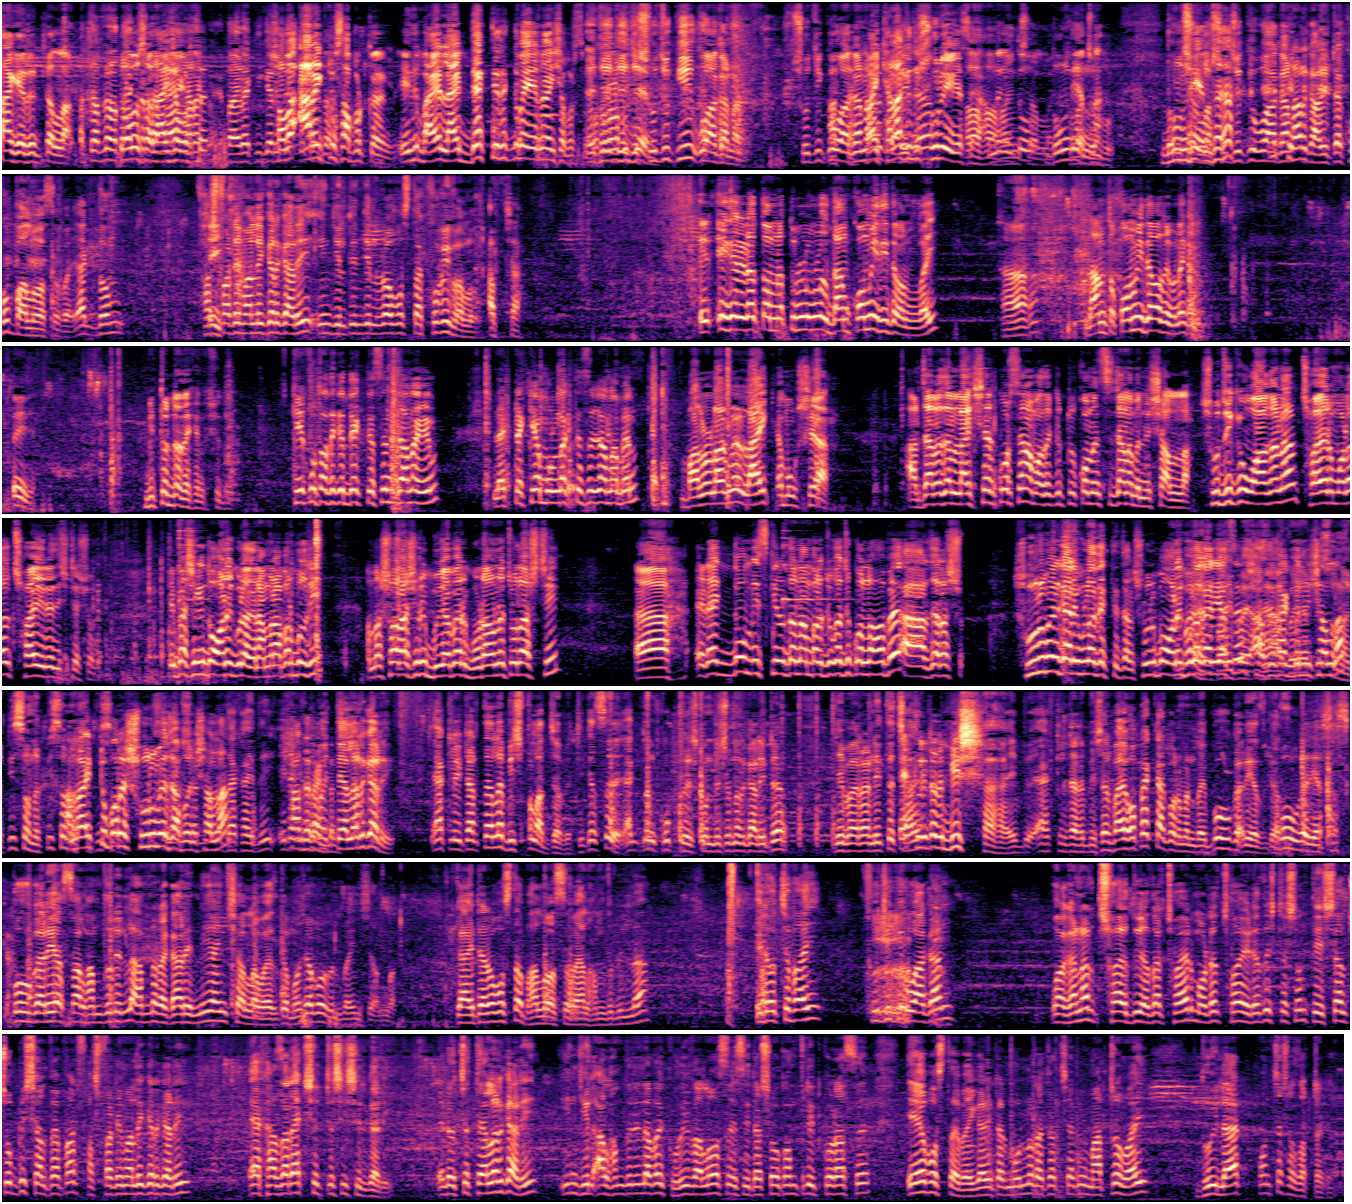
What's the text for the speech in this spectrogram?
থাকে ইনশাল্লাহ। আচ্ছা আপনারা সমস্যা নাই, আইসা পড়ছে। বাইরে কি সবাই আরেকটু সাপোর্ট করেন। এই যে ভাই লাইভ দেখতে দেখতে ভাই এনে আইসা পড়ছে। এই যে- যে- সুজুকি ওয়াগানার। সুজুকি ওয়াগানার ভাই, খেলা কিন্তু শুরু হয়ে গেছে। হ্যাঁ, হ্যাঁ, আমরা কিন্তু দম দিয়েন না। দম ইনশাল্লাহ, না। সুজুকি ওয়াগানার গাড়িটা খুব ভালো আছে ভাই। একদম ফার্স্ট পার্টি মালিকের গাড়ি ইঞ্জিল টিঞ্জিলের অবস্থা খুবই ভালো। আচ্ছা। এই গাড়িটা তো আমরা তুলনামূলক দাম কমই দিতে পারব ভাই। হ্যাঁ দাম তো কমই দেওয়া যাবে নাকি? এই যে, ভিতরটা দেখেন শুধু। কে কোথা থেকে দেখতেছেন জানাবেন লাইকটা কেমন লাগতেছে জানাবেন। ভালো লাগলে লাইক এবং শেয়ার। আর যারা যারা লাইক শেয়ার করছেন, আমাদেরকে একটু কমেন্টসে জানাবেন ইনশাআল্লাহ। সুজুকি ওয়াগানার ছয়ের মডেল ছয় রেজিস্ট্রেশন এই পাশে কিন্তু অনেকগুলো গাড়ি আমরা আবার বলছি, আমরা সরাসরি বুয়াবার গোডাউনে চলে আসছি। এটা একদম স্ক্রিনে তো নাম্বার যোগাযোগ করলে হবে। আর যারা শোরুমের গাড়িগুলো দেখতে চান। শোরুমে অনেকগুলো গাড়ি আছে সাথে হ্যাঁ, থাকবেন ইনশাআল্লাহ পিছনে, পিছনে আমরা একটু পরে শোরুমে যাব ইনশাআল্লাহ দেখাই দিই। এটা কিন্তু তেলের গাড়ি। এক লিটার তেলে বিশ প্লাস যাবে ঠিক আছে? একদম খুব ফ্রেশ কন্ডিশনের গাড়িটা যে ভাইরা নিতে চায়। লিটারে বিশ? হ্যাঁ হ্যাঁ এই এক লিটারের বিশ। আর ভাই অপেক্ষা করবেন ভাই বহু গাড়ি আছে। বহু গাড়ি আছে আজকে। বহু গাড়ি আছে আলহামদুলিল্লাহ। আপনারা গাড়ি নিয়ে ইনশাল্লাহ ভাই আজকে মজা পাবেন ভাই ইনশাল্লাহ। গাড়িটার অবস্থা ভালো আছে ভাই আলহামদুলিল্লাহ। এটা হচ্ছে ভাই সুজুকি ওয়াগান ওয়াগানার ছয় দুই হাজার ছয়ের মডেল ছয় রেজিস্ট্রেশন তেইশ সাল চব্বিশ সাল পেপার ফার্স্ট পার্টি মালিকের গাড়ি এক হাজার একষট্টি সিসির গাড়ি। এটা হচ্ছে তেলের গাড়ি। ইঞ্জিন আলহামদুলিল্লাহ ভাই খুবই ভালো আছে এসিটা সহ কমপ্লিট করা আছে। এই অবস্থায় ভাই গাড়িটার মূল্যটা চাচ্ছি আমি মাত্র ভাই দুই লাখ পঞ্চাশ হাজার টাকা।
